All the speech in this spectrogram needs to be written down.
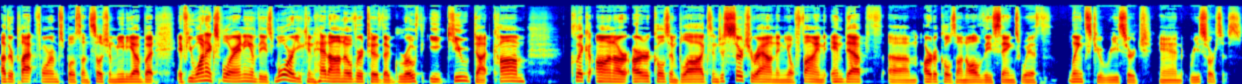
other platforms, both on social media. But if you want to explore any of these more, you can head on over to thegrowtheq.com click on our articles and blogs and just search around, and you'll find in depth um, articles on all of these things with links to research and resources.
